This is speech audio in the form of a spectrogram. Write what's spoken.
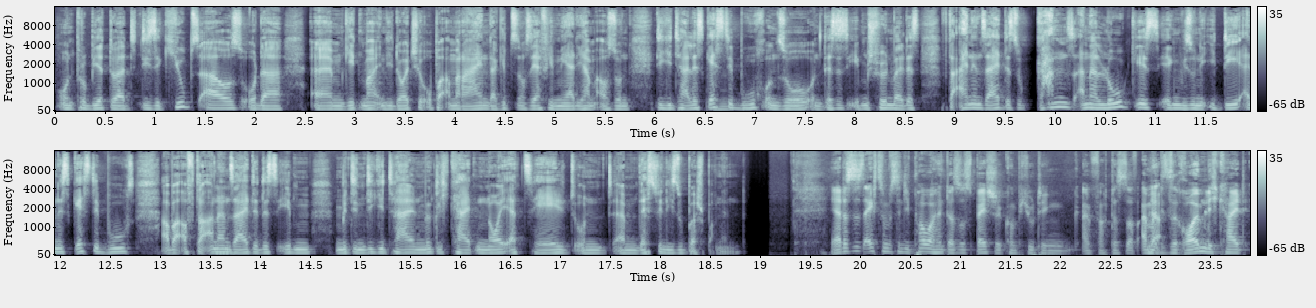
und probiert dort diese Cubes aus oder ähm, geht mal in die Deutsche Oper am Rhein, da gibt es noch sehr viel mehr. Die haben auch so ein digitales mhm. Gästebuch mhm. und so. Und das ist eben schön, weil das auf der einen Seite so ganz analog ist, irgendwie so eine Idee eines Gästebuchs, aber auf der anderen mhm. Seite das eben mit den digitalen Möglichkeiten neu erzählt. Und ähm, das finde ich super spannend. Ja, das ist echt so ein bisschen die Power hinter so Spatial Computing einfach, dass du auf einmal ja. diese Räumlichkeit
